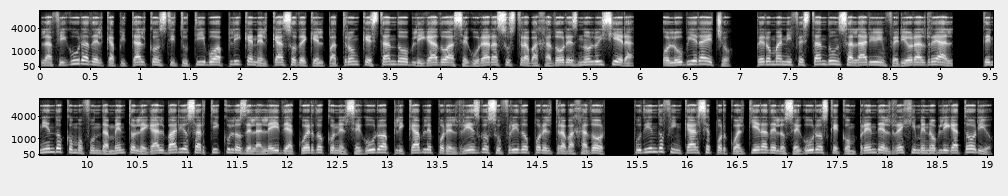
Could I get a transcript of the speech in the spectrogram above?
La figura del capital constitutivo aplica en el caso de que el patrón que estando obligado a asegurar a sus trabajadores no lo hiciera, o lo hubiera hecho, pero manifestando un salario inferior al real, teniendo como fundamento legal varios artículos de la ley de acuerdo con el seguro aplicable por el riesgo sufrido por el trabajador, pudiendo fincarse por cualquiera de los seguros que comprende el régimen obligatorio,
